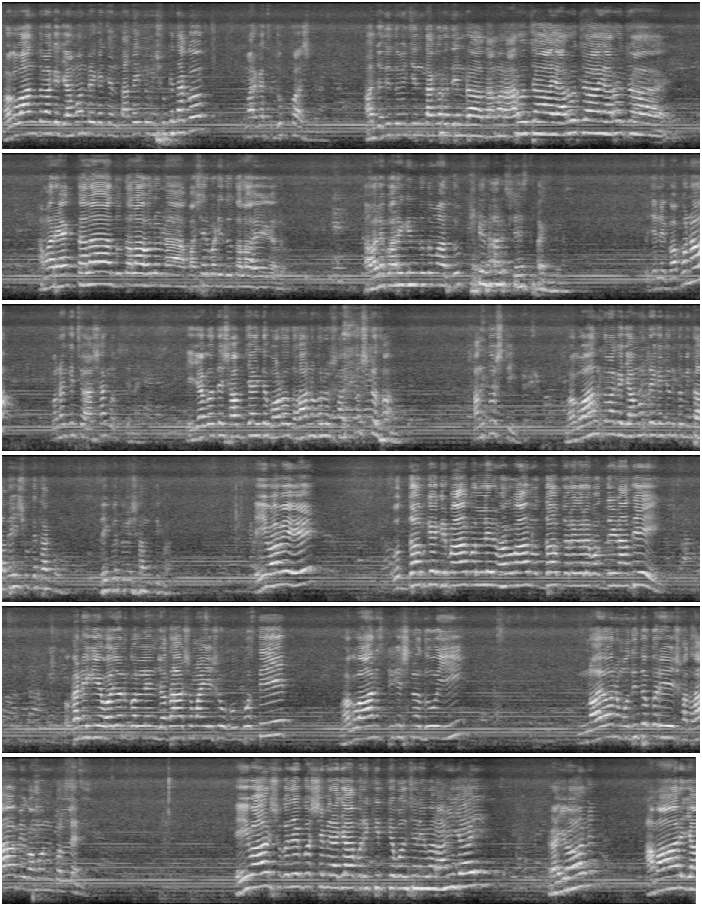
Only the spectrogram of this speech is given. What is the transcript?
ভগবান তোমাকে যেমন রেখেছেন, তাতেই তুমি সুখে থাকো। তোমার কাছে দুঃখ আসবে না। আর যদি তুমি চিন্তা করো দিন রাত আমার আরও চাই আরও চাই আরও চাই। আমার একতলা দোতলা হলো না, পাশের বাড়ি দোতলা হয়ে গেল। তাহলে পরে কিন্তু তোমার দুঃখের আর শেষ থাকবে না। ওই জন্য কখনো কোনো কিছু আশা করতে নাই। এই জগতে সবচাইতে বড় ধন হলো সন্তুষ্ট ধন। সন্তুষ্টি। ভগবান তোমাকে যেমন রেখেছেন তুমি তাতেই সুখে থাকো। দেখবে তুমি শান্তি পাবে। এইভাবে উদ্ধবকে কৃপা করলেন ভগবান। উদ্ধব চলে গেলে বদ্রীনাথে। ওখানে গিয়ে ভজন করলেন যথা সময় এসে উপস্থিত। ভগবান শ্রীকৃষ্ণ দুই নয়ন মুদিত করে সধামে গমন করলেন। এইবার সুখদেব গোস্বামী রাজা পরীক্ষিতকে বলছেন, এবার আমি যাই। রাজন, আমার যা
